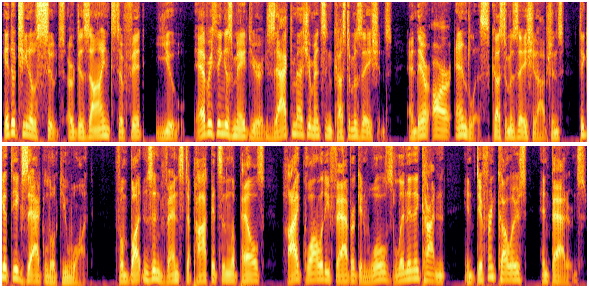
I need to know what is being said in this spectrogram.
Indochino's suits are designed to fit you. Everything is made to your exact measurements and customizations, and there are endless customization options to get the exact look you want. From buttons and vents to pockets and lapels, high quality fabric in wools, linen, and cotton in different colors and patterns.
